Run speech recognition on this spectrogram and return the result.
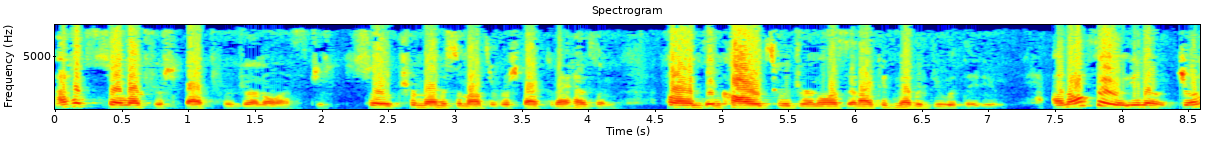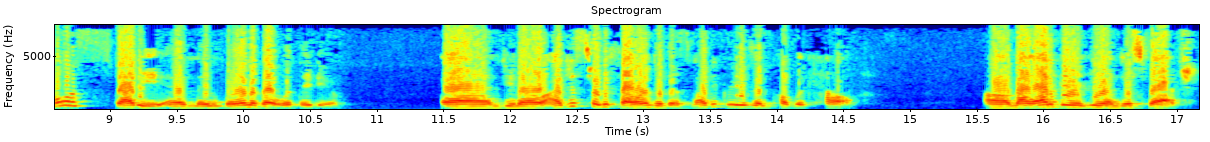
I have so much respect for journalists, just so tremendous amounts of respect, and I have some friends and colleagues who are journalists, and I could never do what they do. And also, you know, journalists study and they learn about what they do. And, you know, I just sort of fell into this. My degree is in public health. Uh, my editor at UN Dispatch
